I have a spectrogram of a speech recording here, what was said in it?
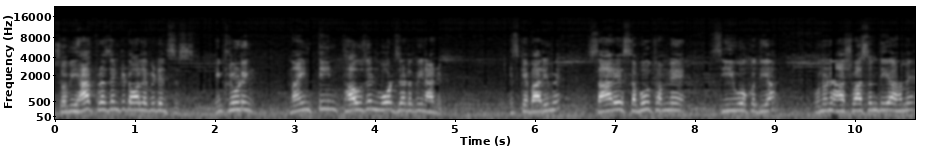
So we have presented all evidences, including 19,000 votes that have been added. इसके बारे में सारे सबूत हमने सीईओ को दिया उन्होंने आश्वासन दिया हमें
